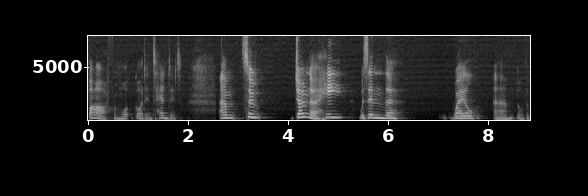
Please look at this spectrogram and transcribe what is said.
far from what God intended? Um, so, Jonah, he was in the whale um, or the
